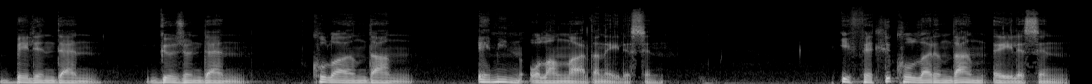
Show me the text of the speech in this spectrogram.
belinden, gözünden, kulağından emin olanlardan eylesin. İffetli kullarından eylesin.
